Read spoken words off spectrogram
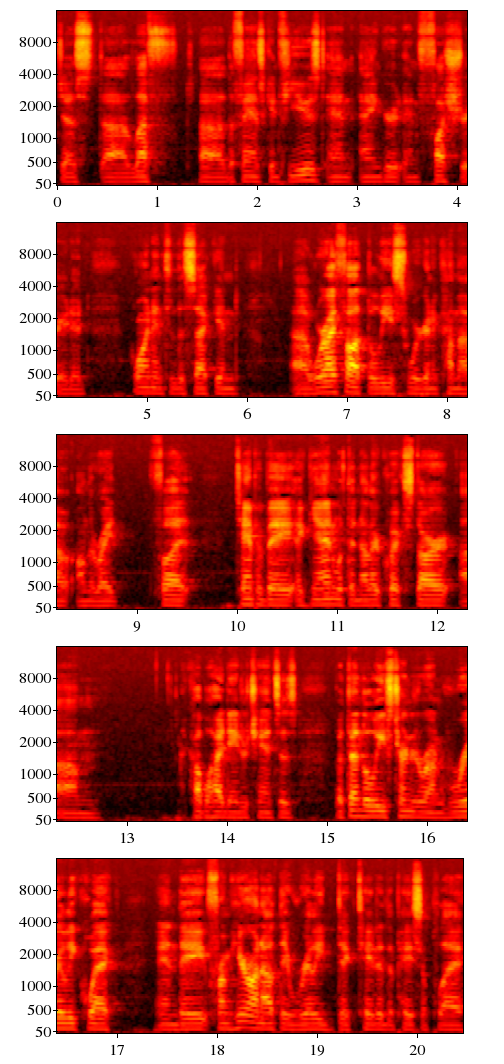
just uh, left uh, the fans confused and angered and frustrated going into the second, uh, where I thought the Leafs were going to come out on the right foot. Tampa Bay again with another quick start, um, a couple high danger chances, but then the Leafs turned it around really quick, and they from here on out they really dictated the pace of play.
